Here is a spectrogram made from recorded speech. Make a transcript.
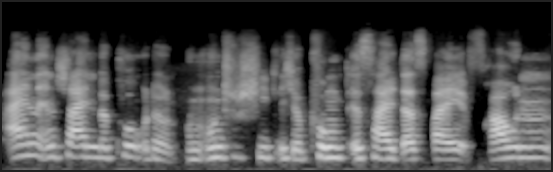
ein entscheidender Punkt oder ein unterschiedlicher Punkt ist halt, dass bei Frauen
